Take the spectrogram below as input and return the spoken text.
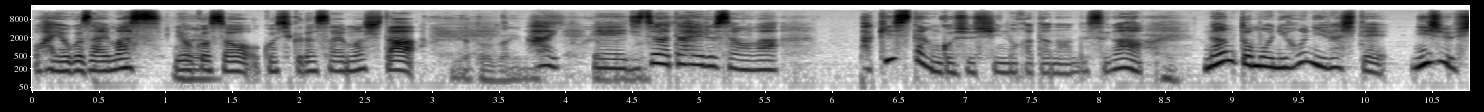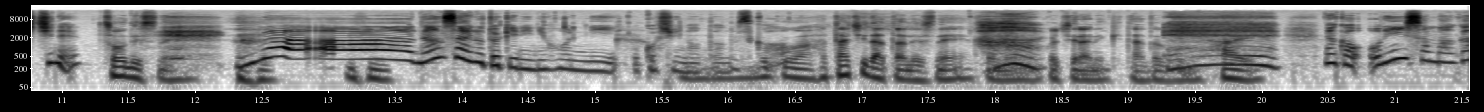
おはようございます。ようこそお越しくださいました。ありがとうございます。はい、えー、実はタヘルさんはパキスタンご出身の方なんですが、はい、なんともう日本にいらして27年そうですね。うわー何歳の時に日本にお越しになったんですか？僕は二十歳だったんですね。こちらに来た時えに、ーはい。なんかお兄様が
